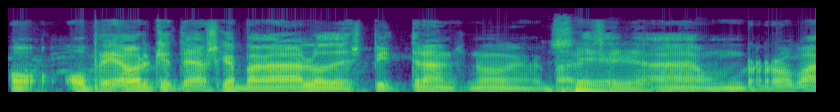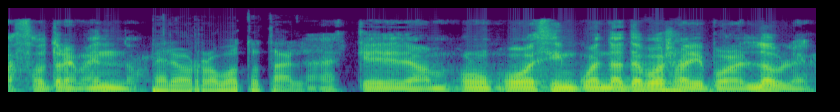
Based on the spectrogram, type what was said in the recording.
o, peor, que tengas que pagar a lo de Speed Trans, ¿no? Me parece un robazo tremendo. Pero robo total. Es que a lo mejor un juego de 50 te puede salir por el doble.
